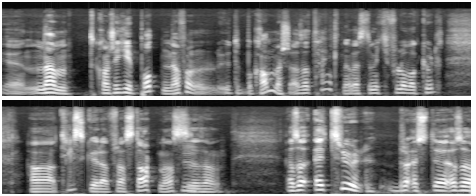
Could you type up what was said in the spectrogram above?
eh, nevnt, kanskje ikke i poden, men iallfall ute på kammerset. Altså, tenk nå hvis de ikke får lov å kult, ha tilskuere fra starten av neste Mm. sesong. Altså, jeg tror altså,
